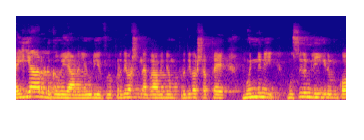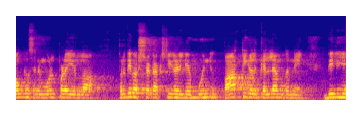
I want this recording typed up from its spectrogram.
തയ്യാറെടുക്കുകയാണ് യു ഡി എഫ് പ്രതിപക്ഷ നേതാവിനും പ്രതിപക്ഷത്തെ മുന്നണി മുസ്ലിം ലീഗിനും കോൺഗ്രസിനും ഉൾപ്പെടെയുള്ള പ്രതിപക്ഷ കക്ഷികളിലെ മുൻ പാർട്ടികൾക്കെല്ലാം തന്നെ വലിയ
